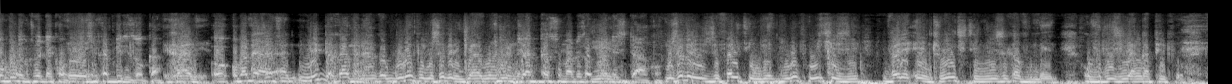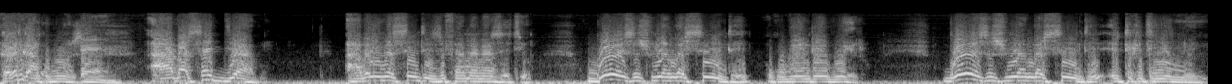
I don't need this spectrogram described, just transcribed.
obude kutwedeko chikabiri zoka kali obada nida kaka mm. nanga grupu museveni stako museveni is fighting a group which is very entrenched in his government of these younger people kakatika ankubuza mm. abasajja abo abalina sente zifaanana zetyo gwewesasulanga sente okugenda ebweru. Gwewesasulanga sente etikiti y'ennyonyi.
